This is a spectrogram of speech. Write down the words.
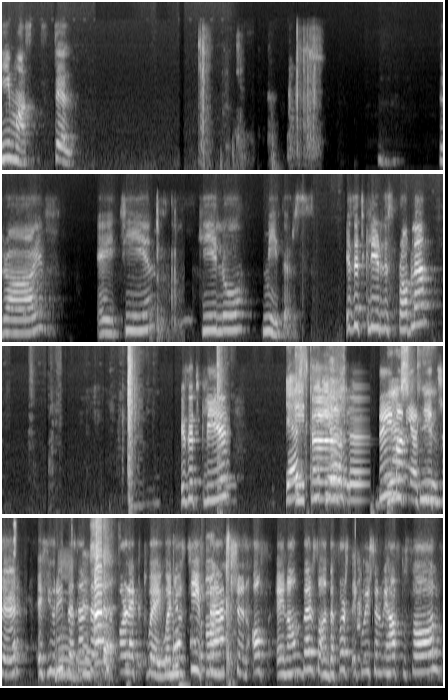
he must still drive 18 kilometers. Is it clear this problem? Is it clear? Yes, teacher. Yes, teacher. If you read the sentence the correct way, when you see fraction of a number, so in the first equation we have to solve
